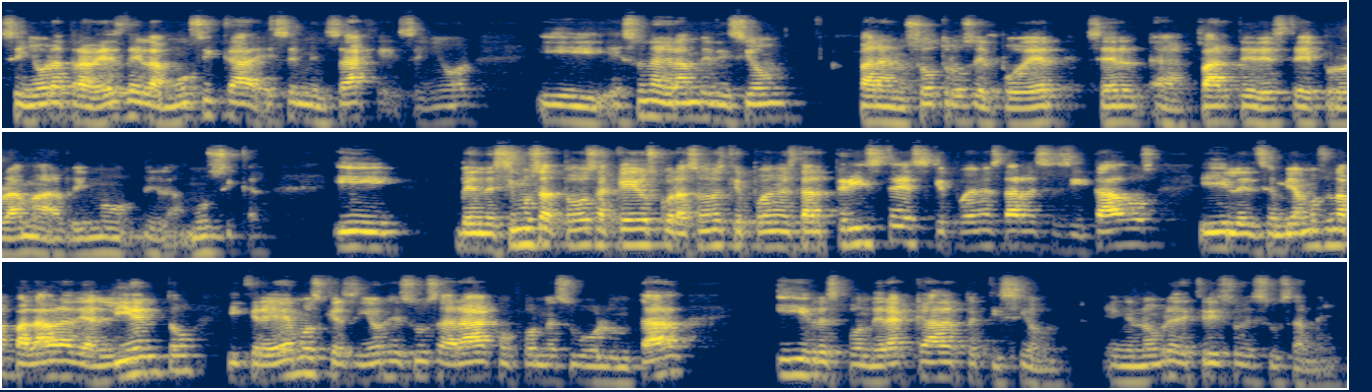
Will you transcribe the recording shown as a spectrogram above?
Señor, a través de la música ese mensaje, Señor. Y es una gran bendición para nosotros el poder ser eh, parte de este programa al ritmo de la música. Y bendecimos a todos aquellos corazones que pueden estar tristes, que pueden estar necesitados, y les enviamos una palabra de aliento y creemos que el Señor Jesús hará conforme a su voluntad y responderá cada petición. En el nombre de Cristo Jesús, amén.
